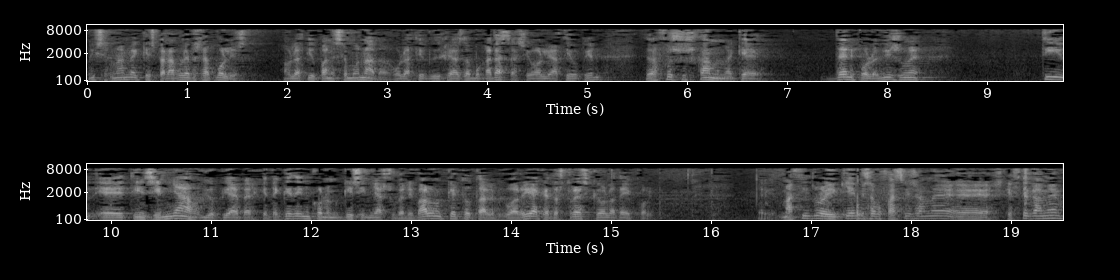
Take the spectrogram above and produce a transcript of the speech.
μην ξεχνάμε και τις παράπλευρε απώλειες. Όλοι αυτοί που πάνε σε μονάδα, όλοι αυτοί που χρειάζονται αποκατάσταση, όλοι αυτοί που αυτούς τους κάνουμε και δεν υπολογίζουμε τι, ε, την ζημιά η οποία επέρχεται και την οικονομική ζημιά στο περιβάλλον και το ταλαιπωρία και το στρες και όλα τα υπόλοιπα. Ε, με αυτή τη λογική εμείς αποφασίσαμε, ε, σκεφτήκαμε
